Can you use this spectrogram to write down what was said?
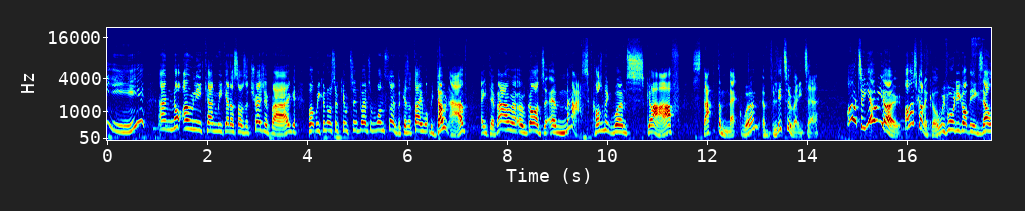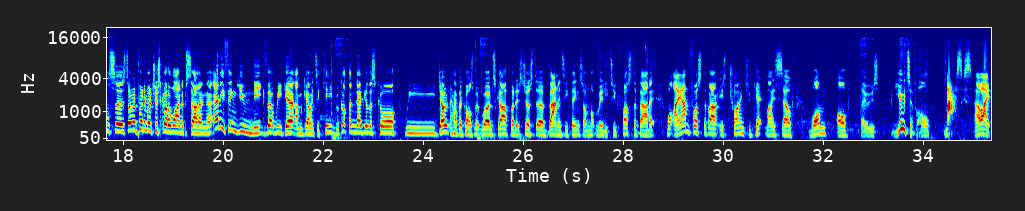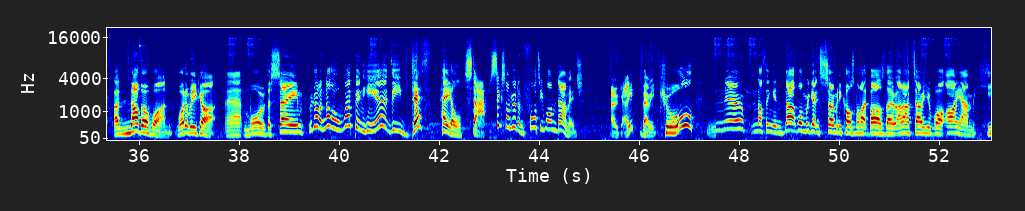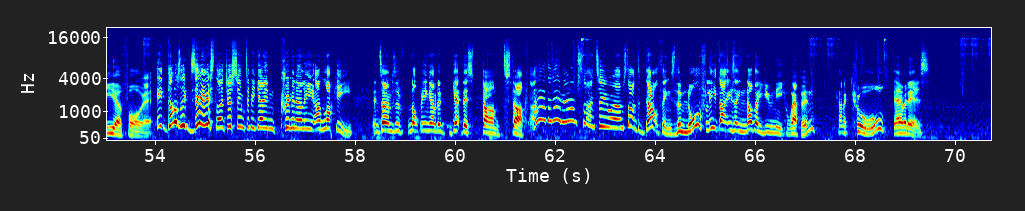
And not only can we get ourselves a treasure bag, but we can also kill two birds with one stone. Because I'll tell you what we don't have. A Devourer of Gods, a mask, Cosmic Worm Scarf, Staff of the Mech Worm, Obliterator. Oh, it's a yo-yo. Oh, that's kind of cool. We've already got the Excelsus, so we pretty much just got to wind up selling anything unique that we get. I'm going to keep. We've got the Nebulous Core. We don't have a Cosmic Worm Scarf, but it's just a vanity thing, so I'm not really too fussed about it. What I am fussed about is trying to get myself one of those beautiful masks. All right, another one. What do we got? Uh, more of the same. We got another weapon here, the Death Hail Staff. 641 damage. Okay, very cool. Nope, nothing in that one. We're getting so many Cosmolite bars, though, and I tell you what, I am here for it. It does exist, I just seem to be getting criminally unlucky in terms of not being able to get this damn stuff. I don't know, man. I'm starting to, uh, I'm starting to doubt things. The Norfleet, that is another unique weapon. Kind of cool. There it is.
